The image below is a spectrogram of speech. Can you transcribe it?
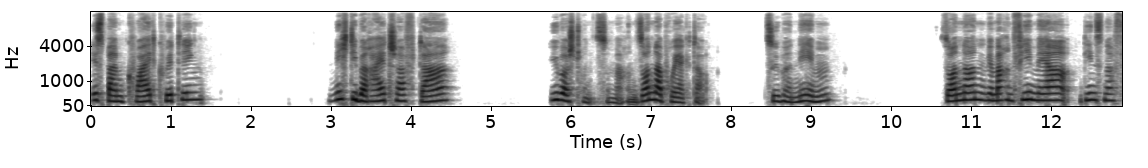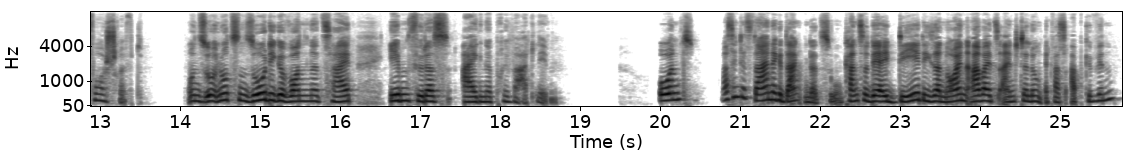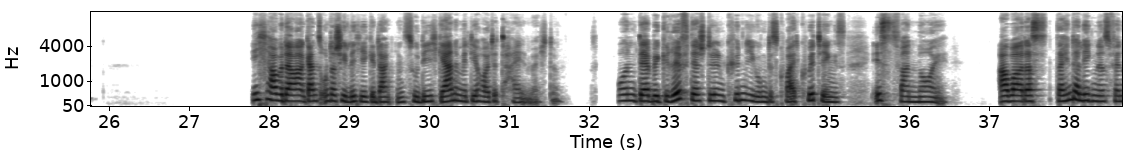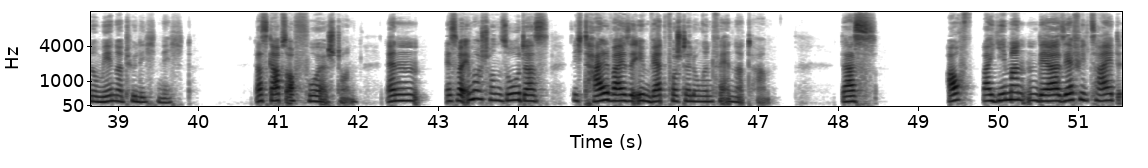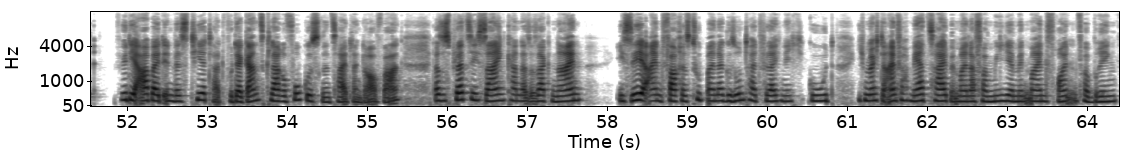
ist beim Quiet Quitting nicht die Bereitschaft da, Überstunden zu machen, Sonderprojekte zu übernehmen, sondern wir machen viel mehr Dienst nach Vorschrift und so nutzen so die gewonnene Zeit eben für das eigene Privatleben. Und was sind jetzt deine Gedanken dazu? Kannst du der Idee dieser neuen Arbeitseinstellung etwas abgewinnen? Ich habe da ganz unterschiedliche Gedanken zu, die ich gerne mit dir heute teilen möchte. Und der Begriff der stillen Kündigung des Quiet Quittings ist zwar neu, aber das dahinterliegende Phänomen natürlich nicht. Das gab es auch vorher schon. Denn es war immer schon so, dass sich teilweise eben Wertvorstellungen verändert haben. Dass auch bei jemanden, der sehr viel Zeit für die Arbeit investiert hat, wo der ganz klare Fokus eine Zeit lang drauf war, dass es plötzlich sein kann, dass er sagt, nein, ich sehe einfach, es tut meiner Gesundheit vielleicht nicht gut. Ich möchte einfach mehr Zeit mit meiner Familie, mit meinen Freunden verbringen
